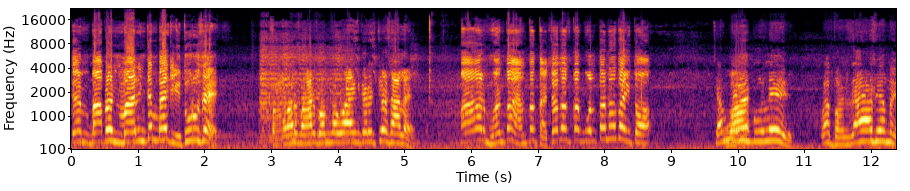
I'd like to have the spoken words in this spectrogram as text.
તેમ બાપડે મારીને કેમ બાઈક લીધું રૂ છે? પાવર બાર ગોમ નો વાઈન કરે ચો ચાલે પાવર મન તો હાલ તો ધચો તો બોલતો નતો ઈ તો. ચમ કરી બોલે? ભણજાયા છે અમે.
